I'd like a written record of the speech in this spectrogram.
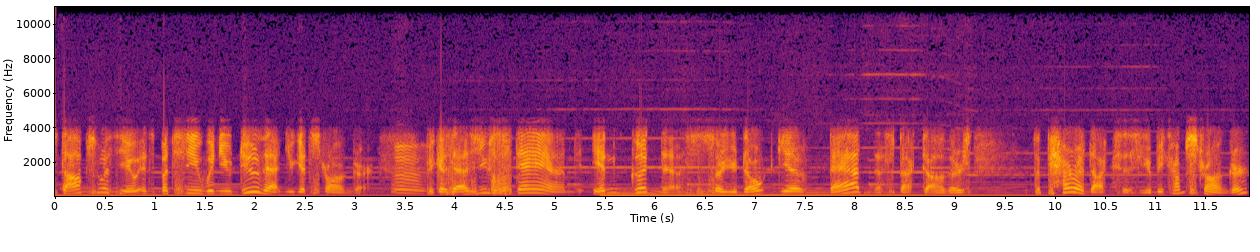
stops with you. It's, but see, when you do that, you get stronger. Mm. Because as you stand in goodness, so you don't give badness back to others, the paradox is you become stronger.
